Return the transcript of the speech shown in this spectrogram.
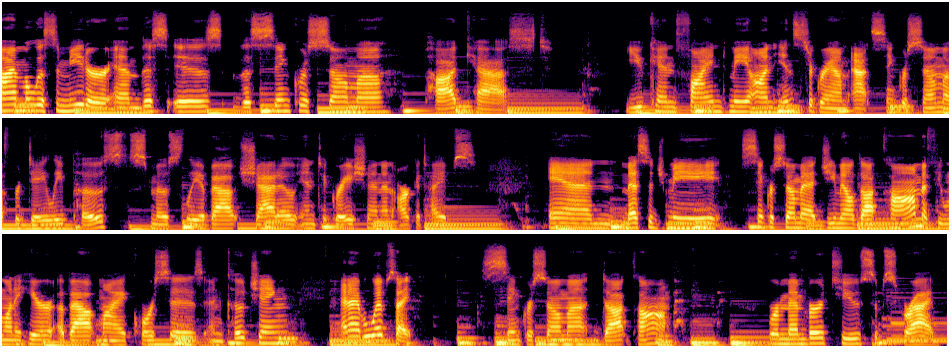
I'm Melissa Meter, and this is the Synchrosoma podcast. You can find me on Instagram at Synchrosoma for daily posts, mostly about shadow integration and archetypes. And message me synchrosoma at gmail.com if you want to hear about my courses and coaching. And I have a website, synchrosoma.com. Remember to subscribe.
